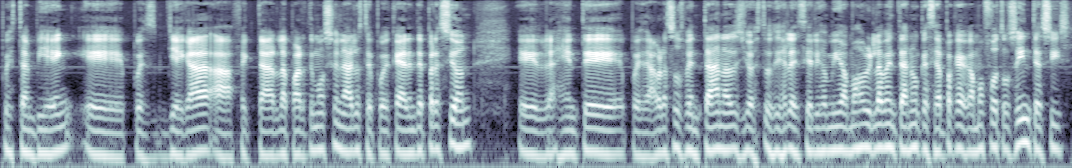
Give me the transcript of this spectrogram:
pues también eh, pues llega a afectar la parte emocional, usted puede caer en depresión, eh, la gente pues abra sus ventanas, yo estos días le decía al hijo mío, vamos a abrir la ventana aunque sea para que hagamos fotosíntesis,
